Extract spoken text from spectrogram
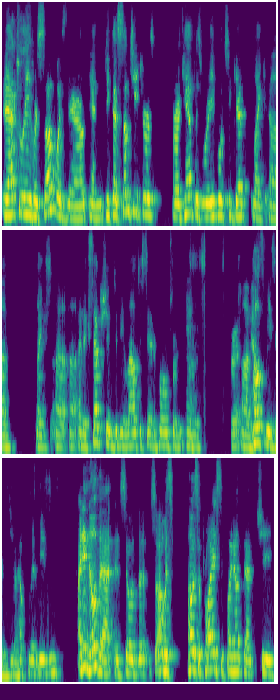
it actually, her sub was there. And because some teachers on our campus were able to get like, um, like uh, uh, an exception to be allowed to stay at home for, for for um, health reasons, you know, health related reasons. I didn't know that, and so the so I was I was surprised to find out that she,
